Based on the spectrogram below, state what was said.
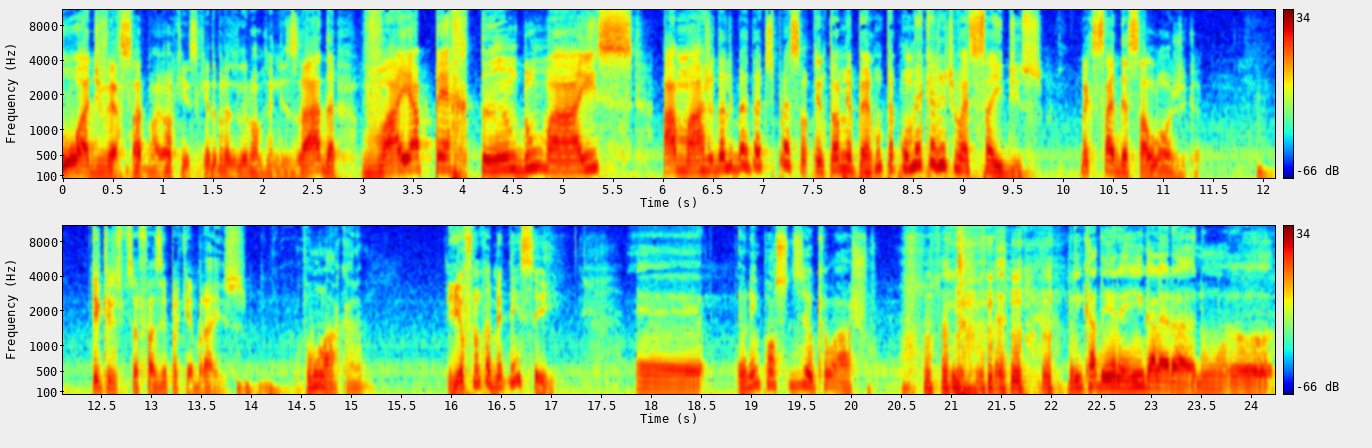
o adversário maior, que é a esquerda brasileira organizada, vai apertando mais a margem da liberdade de expressão. Então a minha pergunta é como é que a gente vai sair disso? Como é que sai dessa lógica? O que, que a gente precisa fazer para quebrar isso? Vamos lá, cara. E eu, francamente, nem sei. É, eu nem posso dizer o que eu acho. Brincadeira, hein, galera? Não, eu,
